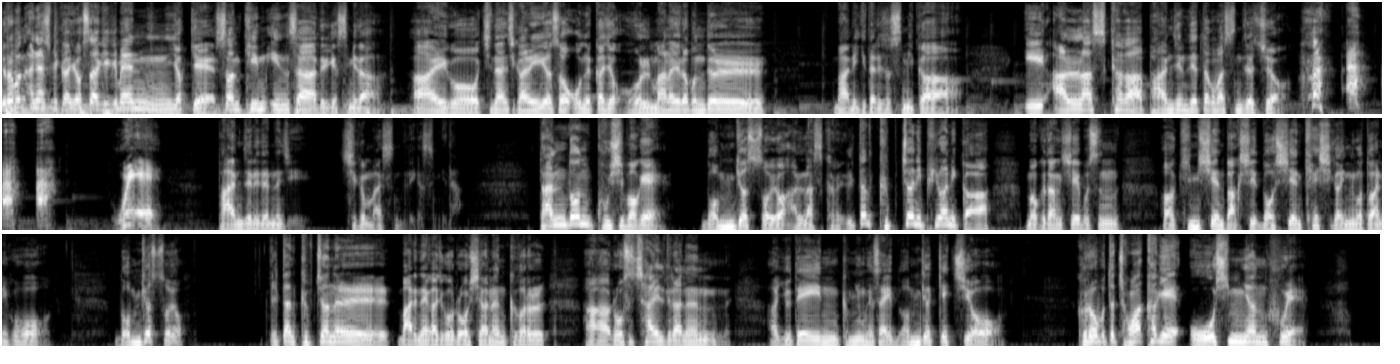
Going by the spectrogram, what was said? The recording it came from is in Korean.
여러분 안녕하십니까? 역사 개그맨 역계 썬킴 인사드리겠습니다. 아이고 지난 시간에 이어서 오늘까지 얼마나 여러분들 많이 기다리셨습니까? 이 알라스카가 반전이 됐다고 말씀드렸죠? 왜 반전이 됐는지 지금 말씀드리겠습니다. 단돈 90억에 넘겼어요 알라스카를 일단 급전이 필요하니까 뭐 그 당시에 무슨 어, 김씨엔 박씨 너씨엔 캐시가 있는 것도 아니고 넘겼어요 일단 급전을 마련해 가지고 러시아는 그거를 아, 로스차일드라는 아, 유대인 금융회사에 넘겼겠지요. 그로부터 정확하게 50년 후에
